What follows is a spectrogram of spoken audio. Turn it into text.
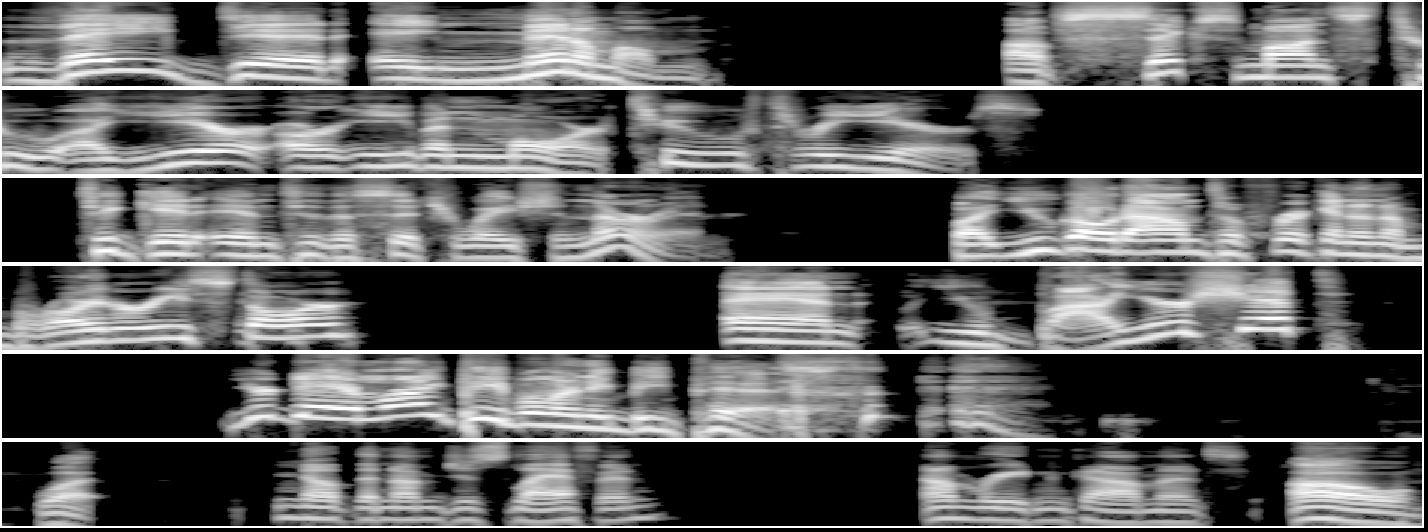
they did a minimum of six months to a year or even more, two, three years to get into the situation they're in. But you go down to freaking an embroidery store and you buy your shit, you're damn right people are to be pissed. what? Nothing. I'm just laughing. I'm reading comments. Oh,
